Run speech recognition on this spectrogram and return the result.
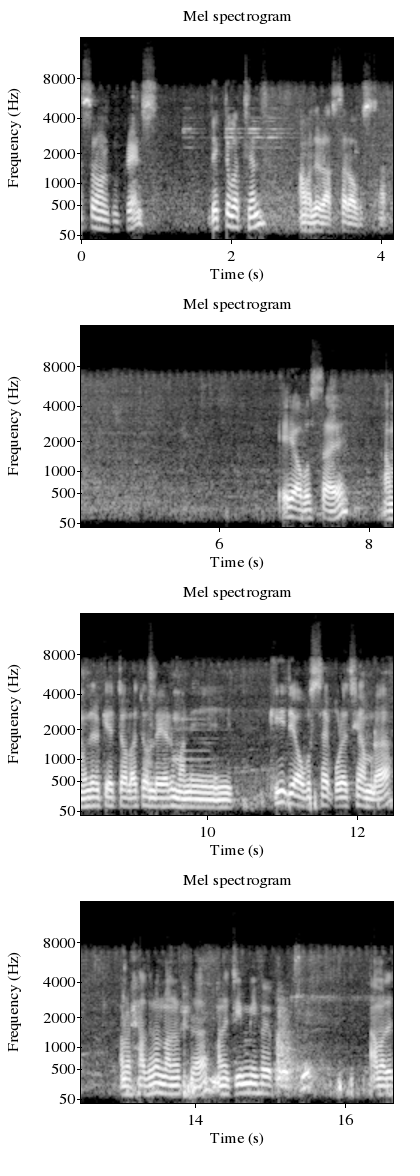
আসসালামু আলাইকুম ফ্রেন্ডস দেখতে পাচ্ছেন আমাদের রাস্তার অবস্থা। এই অবস্থায় আমাদেরকে চলাচলের মানে কি যে অবস্থায় পড়েছি আমরা আমরা সাধারণ মানুষরা মানে জিম্মি হয়ে পড়েছি। আমাদের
